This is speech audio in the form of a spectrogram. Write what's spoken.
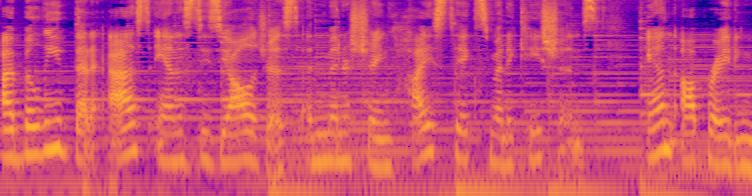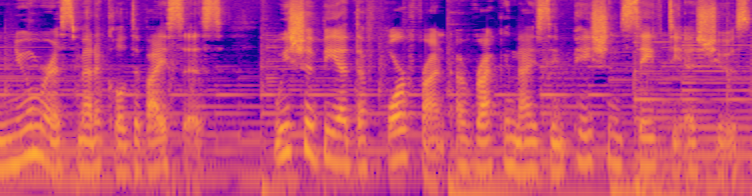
I believe that as anesthesiologists administering high-stakes medications and operating numerous medical devices, we should be at the forefront of recognizing patient safety issues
